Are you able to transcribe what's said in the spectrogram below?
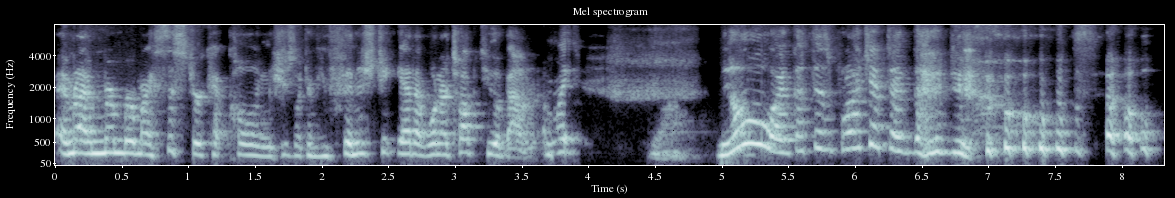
and I remember my sister kept calling me. She's like, Have you finished it yet? I want to talk to you about it. I'm like, yeah. No, I've got this project I've got to do. so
